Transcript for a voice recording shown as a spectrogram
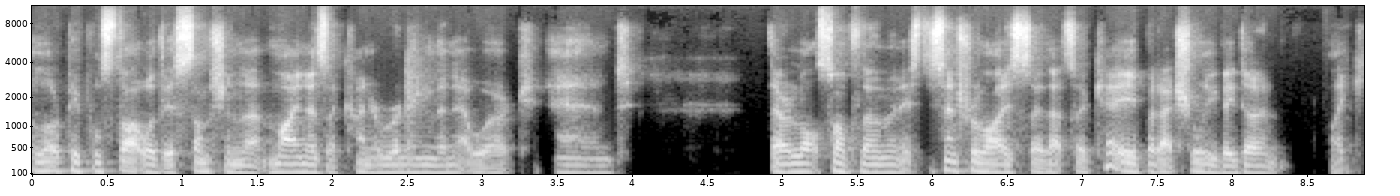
a lot of people start with the assumption that miners are kind of running the network and there are lots of them and it's decentralized, so that's okay. But actually, they don't, like,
